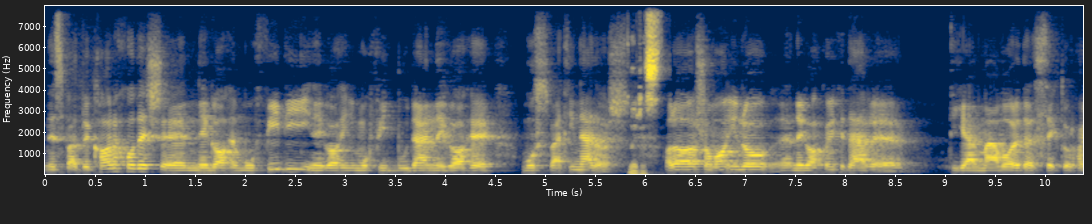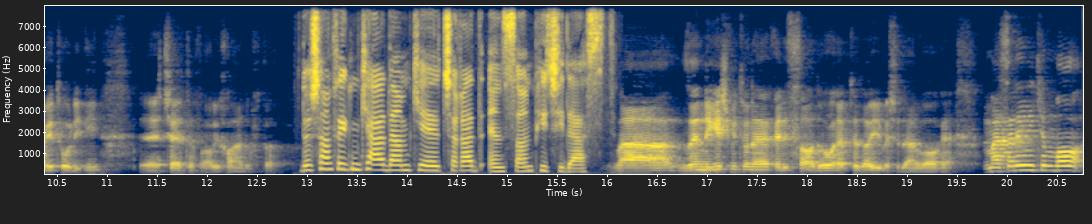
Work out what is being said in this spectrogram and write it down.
نسبت به کار خودش نگاه مفیدی نگاه مفید بودن نگاه مثبتی نداشت درست. حالا شما این رو نگاه کنید که در دیگر موارد از سکتورهای تولیدی چه اتفاقی خواهد افتاد؟ داشتم فکر می‌کردم که چقدر انسان پیچیده است. و زندگیش می‌تونه خیلی ساده و ابتدایی بشه در واقع. مثلا اینی که ما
